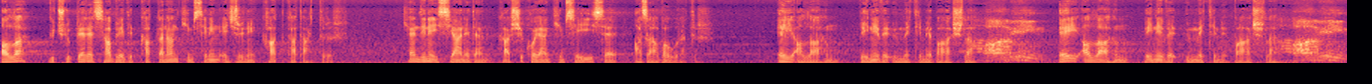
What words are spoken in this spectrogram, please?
Allah güçlüklere sabredip katlanan kimsenin ecrini kat kat arttırır. Kendine isyan eden, karşı koyan kimseyi ise azaba uğratır. Ey Allah'ım beni ve ümmetimi bağışla. Amin. Ey Allah'ım beni ve ümmetimi bağışla. Amin.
